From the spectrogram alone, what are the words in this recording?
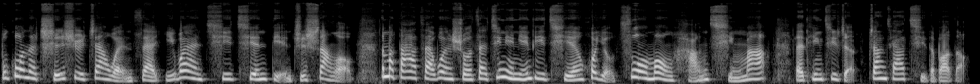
不过呢持续站稳在一万七千点之上哦。那么大家在问说，在今年年底前会有做梦行情吗？来听记者张佳琪的报报道。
